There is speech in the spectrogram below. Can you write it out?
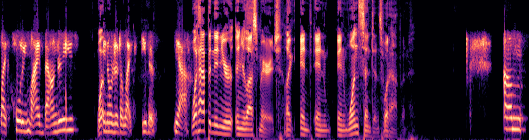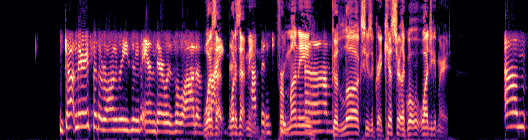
like, holding my boundaries What in order to, like, either, yeah. what happened in your in your last marriage? Like in in in one sentence, what happened? Um, got married for the wrong reasons, and there was a lot of What does that lying What does that mean? Happened. For money, Um, good looks. He was a great kisser. Like, what? Why'd you get married? Um,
